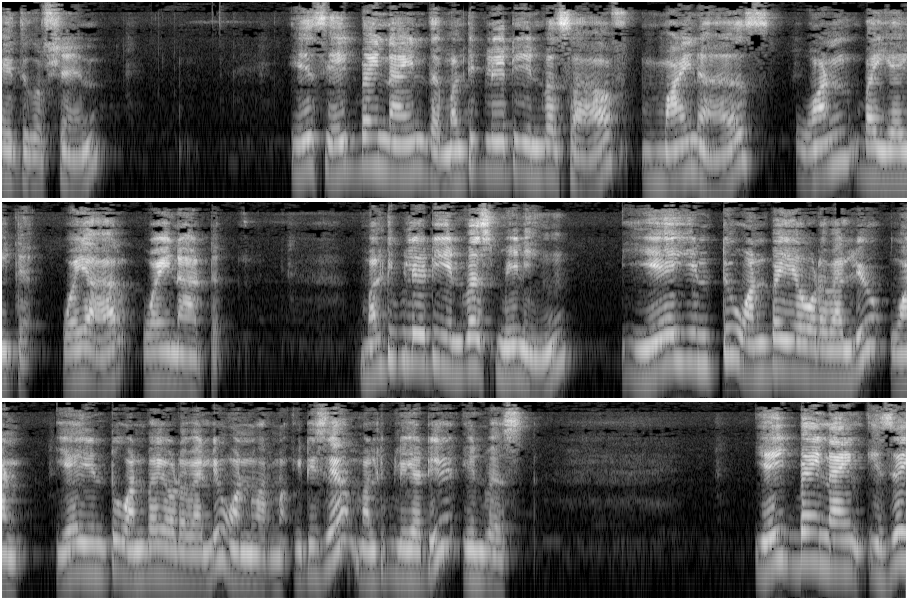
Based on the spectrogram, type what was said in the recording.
Eighth question. Is 8 by 9 the multiplicative inverse of minus 1 by 8 y or y not? Multiplicative inverse meaning a into 1 by a oda value 1. a into 1 by oda value 1 வரணும். It is a multiplicative inverse. 8 by 9 is a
